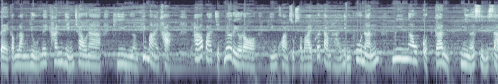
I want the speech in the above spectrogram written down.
แต่กำลังอยู่ในคันหญิงชาวนาที่เมืองพิมายค่ะ เท้าปาจิตไม่รีรอทิ้งความสุขสบายเพื่อตามหาหญิงผู้นั้น มีเงากดกั้นเหนือศีรษะ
